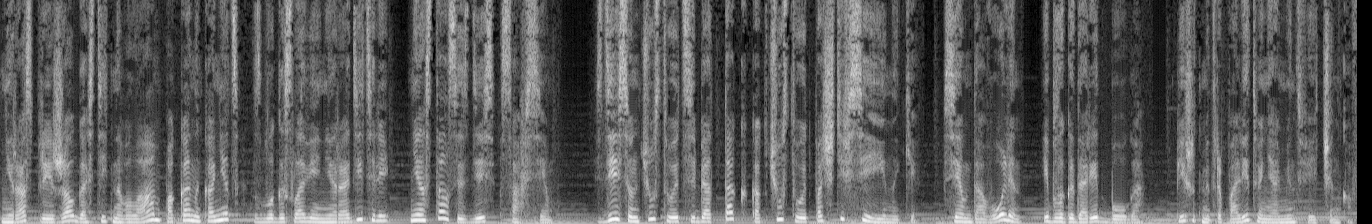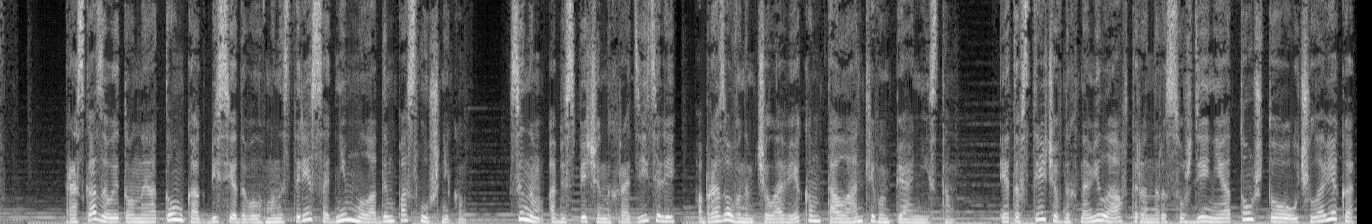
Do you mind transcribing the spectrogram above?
Не раз приезжал гостить на Валаам, пока, наконец, с благословения родителей не остался здесь совсем. Здесь он чувствует себя так, как чувствуют почти все иноки. Всем доволен и благодарит Бога, пишет митрополит Вениамин Фетченков. Рассказывает он и о том, как беседовал в монастыре с одним молодым послушником, сыном обеспеченных родителей, образованным человеком, талантливым пианистом. Эта встреча вдохновила автора на рассуждение о том, что у человека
